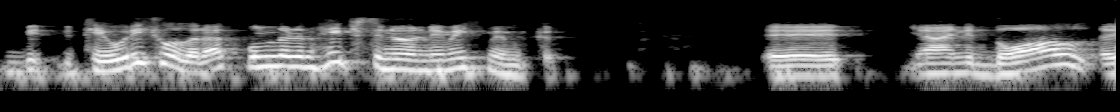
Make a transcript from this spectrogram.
bir, teorik olarak bunların hepsini önlemek mümkün. E, yani doğal e,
